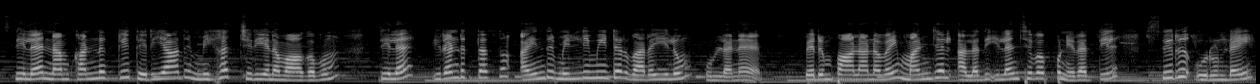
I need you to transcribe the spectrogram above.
சில நம் கண்ணுக்கே தெரியாத மிகச் சிறியனவாகவும் சில இரண்டு தசம் ஐந்து மில்லிமீட்டர் வரையிலும் உள்ளன. பெரும்பாலானவை மஞ்சள் அல்லது இளஞ்சிவப்பு நிறத்தில் சிறு உருண்டை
